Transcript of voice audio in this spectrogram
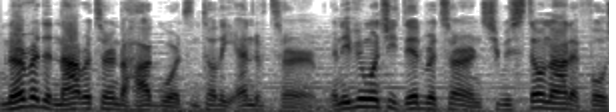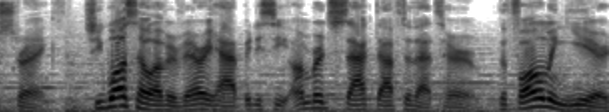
Minerva did not return to Hogwarts until the end of term, and even when she did return, she was still not at full strength. She was, however, very happy to see Umbridge sacked after that term. The following year,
